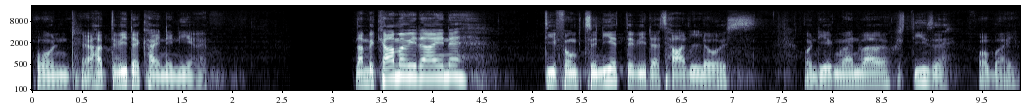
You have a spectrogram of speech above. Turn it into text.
Und er hatte wieder keine Niere. Dann bekam er wieder eine, die funktionierte wieder tadellos. Und irgendwann war auch diese vorbei.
